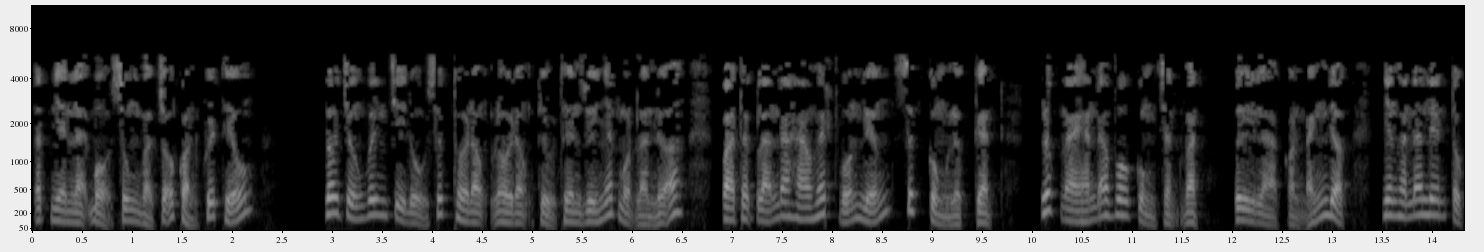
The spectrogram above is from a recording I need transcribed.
tất nhiên lại bổ sung vào chỗ còn khuyết thiếu. Lôi trường vinh chỉ đủ sức thôi động lôi động cửu thiên duy nhất một lần nữa, và thực là hắn đã hao hết vốn liếng, sức cùng lực kiệt. Lúc này hắn đã vô cùng chật vật, tuy là còn đánh được, nhưng hắn đã liên tục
